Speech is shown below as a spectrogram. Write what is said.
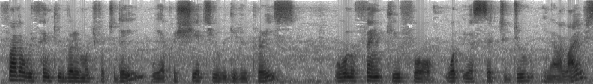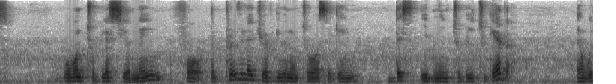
Father, we thank you very much for today. We appreciate you. We give you praise. We want to thank you for what you are set to do in our lives. We want to bless your name for the privilege you have given unto us again this evening to be together. And we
